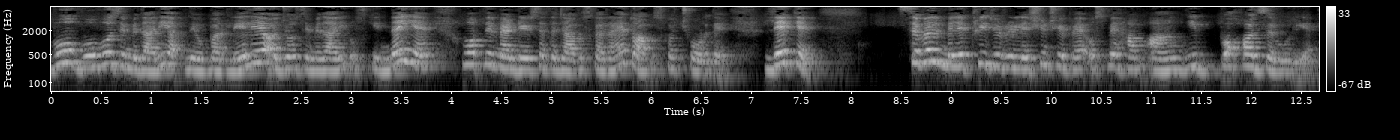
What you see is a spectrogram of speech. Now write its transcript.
वो वो वो ज़िम्मेदारी अपने ऊपर ले ले और जो ज़िम्मेदारी उसकी नहीं है, वो अपने मैंडेट से तजावज कर रहा है तो आप उसको छोड़ दें। लेकिन सिविल मिलिट्री जो रिलेशनशिप है, उसमें हम आहंगी बहुत ज़रूरी है।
